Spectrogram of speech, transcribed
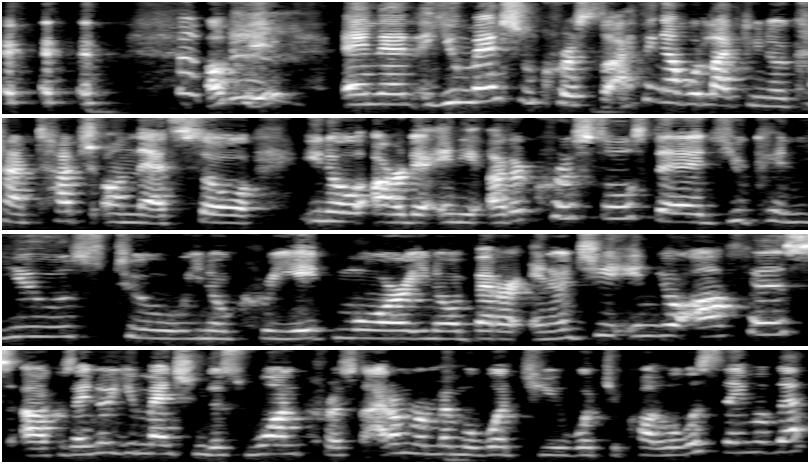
Okay. And then you mentioned crystal. I think i would like to you know kind of touch on that. So you know are there any other crystals that you can use to you know create more you know a better energy in your office? Because uh, i know you mentioned this one crystal. I don't remember what you what you call it. what was the name of that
